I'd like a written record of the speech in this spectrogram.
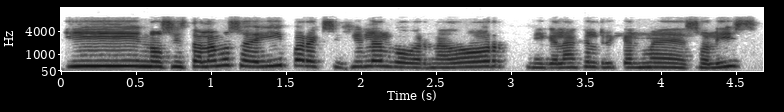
y nos instalamos ahí para exigirle al gobernador Miguel Ángel Riquelme Solís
